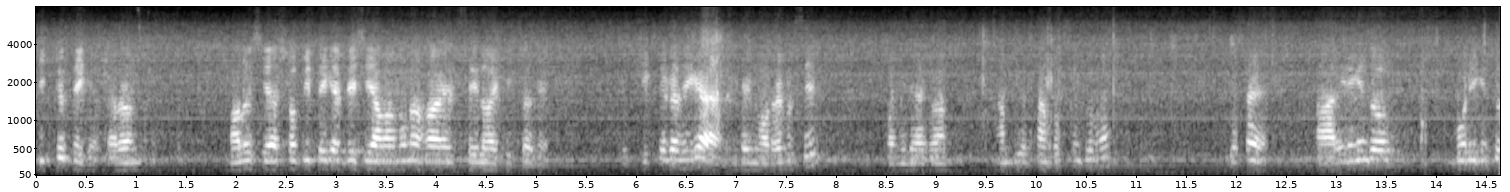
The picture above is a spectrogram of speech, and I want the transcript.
টিকটক থেকে। কারণ মালয়েশিয়া সবজি থেকে বেশি আমার মনে হয় সেল হয় টিকটকে টিকটকে থেকে আমি অর্ডার করছি। আমি এখন স্থান করছি হয় ঠিক আছে? আর এটা কিন্তু বডি কিন্তু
